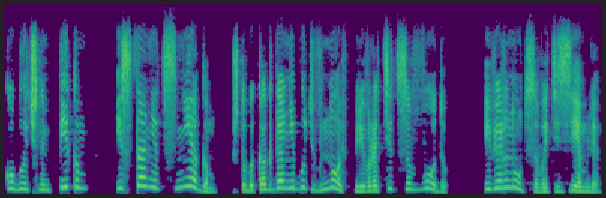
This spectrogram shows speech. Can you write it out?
к облачным пикам и станет снегом, чтобы когда-нибудь вновь превратиться в воду и вернуться в эти земли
